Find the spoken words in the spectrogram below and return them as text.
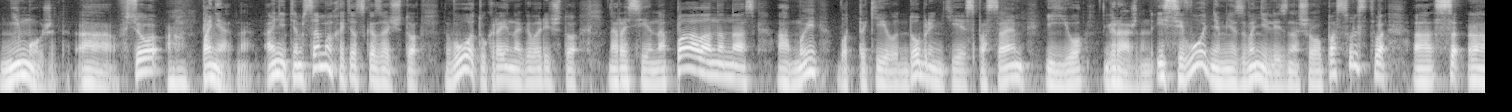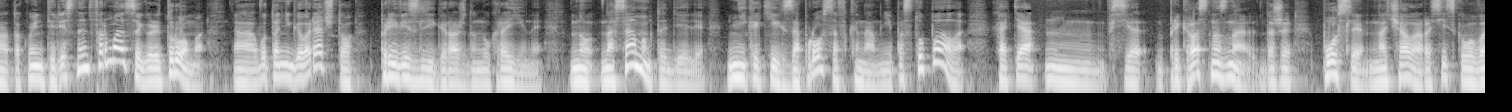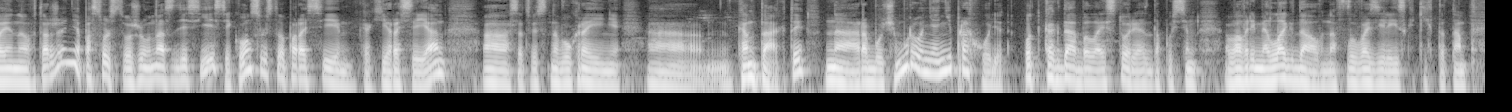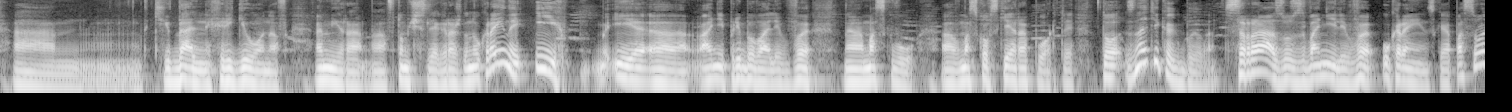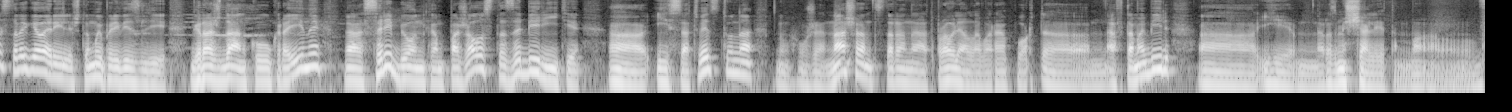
не может. А, все понятно. Они тем самым хотят сказать, что вот Украина говорит, что Россия напала на нас, а мы вот такие вот добренькие спасаем ее граждан. И сегодня мне звонили из нашего посольства а, с а, такой интересной информацией. Говорит, Рома, а, вот они говорят, что привезли граждан Украины. Но на самом-то деле никаких запросов к нам не поступало. Хотя м- все прекрасно знают, даже после начала российского военного вторжения, посольство же у нас здесь есть, и консульство по России, как и россиян, а, соответственно, в Украине, а, контакты на рабочем уровне, они проходят. Вот когда была история, допустим, во время локдаунов вывозили из каких-то там а, таких дальних регионов мира, в том числе граждан Украины, и, их, и э, они прибывали в э, Москву, э, в московские аэропорты, то знаете, как было? Сразу звонили в украинское посольство и говорили, что мы привезли гражданку Украины э, с ребенком, пожалуйста, заберите. Э, и, соответственно, ну, уже наша сторона отправляла в аэропорт э, автомобиль э, и размещали там э,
